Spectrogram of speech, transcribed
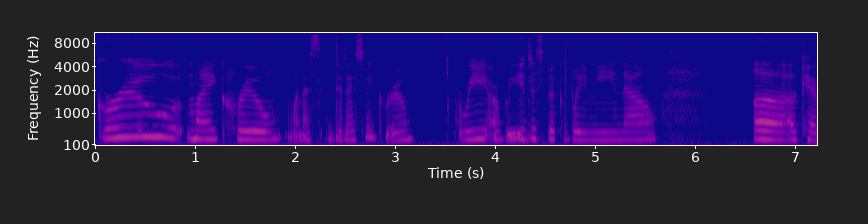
crew. My crew. When I did I say crew? Are we are we despicably me now? Uh, okay.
